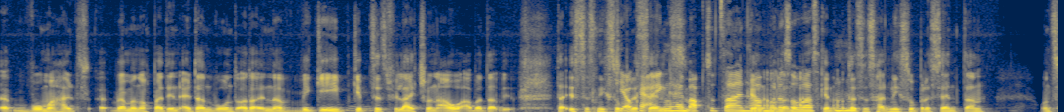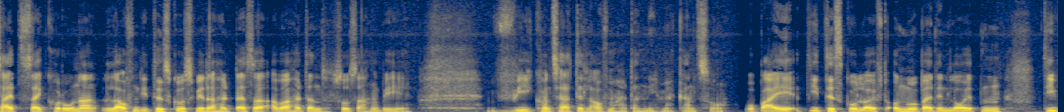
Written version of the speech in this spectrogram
äh, wo man halt, äh, wenn man noch bei den Eltern wohnt oder in der WG, gibt es vielleicht schon auch, aber da, da ist es nicht so die präsent. Auch kein Eigenheim abzuzahlen genau, haben oder dann, sowas. Genau, mhm. das ist halt nicht so präsent dann. Und seit, seit Corona laufen die Diskos wieder halt besser, aber halt dann so Sachen wie, wie Konzerte laufen halt dann nicht mehr ganz so. Wobei die Disco läuft auch nur bei den Leuten, die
